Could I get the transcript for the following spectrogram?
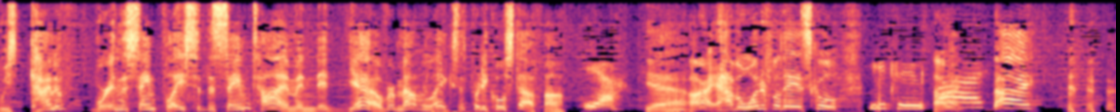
we kind of were in the same place at the same time. And it, yeah, over at Mountain Lakes. It's pretty cool stuff, huh? yeah. Yeah. All right. Have a wonderful day at school. You too. All Bye. right. Bye.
